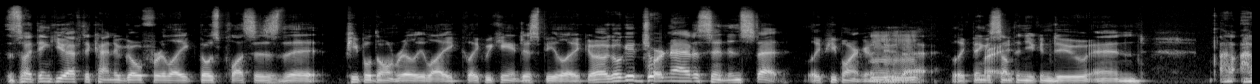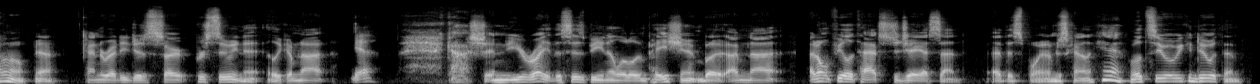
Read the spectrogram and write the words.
so I think you have to kind of go for like those pluses that people don't really like. Like we can't just be like, oh, go get Jordan Addison instead. Like people aren't going to do Mhm. that. Like think of something you can do, and I, I don't know. Yeah, kind of ready to just start pursuing it. Like I'm not. Yeah. Gosh, and you're right. This is being a little impatient, but I'm not. I don't feel attached to JSN at this point. I'm just kind of like, yeah, well, let's see what we can do with him.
